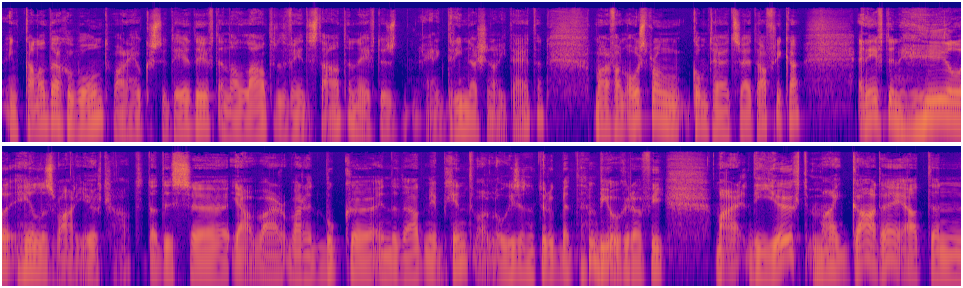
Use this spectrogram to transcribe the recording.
in Canada gewoond, waar hij ook gestudeerd heeft. En dan later de Verenigde Staten. Hij heeft dus eigenlijk drie nationaliteiten. Maar van oorsprong komt hij uit Zuid-Afrika. En heeft een hele, hele zware jeugd gehad. Dat is uh, ja, waar, waar het boek uh, inderdaad mee begint. Wat logisch is natuurlijk met een biografie. Maar die jeugd, my god, hè, hij had een,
